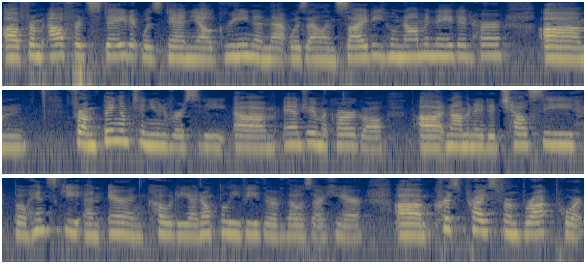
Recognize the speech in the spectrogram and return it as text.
Uh, from Alfred State, it was Danielle Green, and that was Ellen Seide who nominated her. Um, from Binghamton University, um, Andrea McCargill uh, nominated Chelsea Bohinski and Aaron Cody. I don't believe either of those are here. Um, Chris Price from Brockport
